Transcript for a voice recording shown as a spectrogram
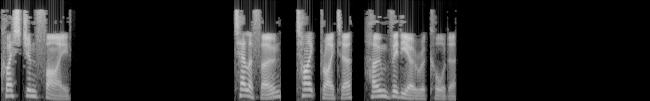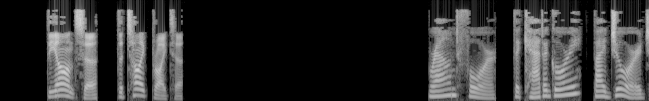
Question 5. Telephone, typewriter, home video recorder. The answer, the typewriter. Round 4. The category? By George,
